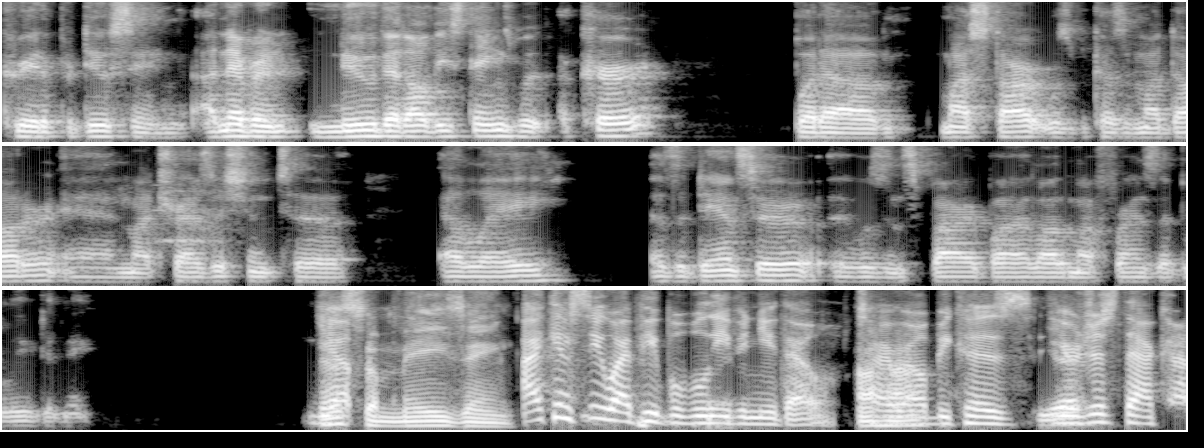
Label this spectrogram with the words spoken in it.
creative producing. I never knew that all these things would occur, but um, my start was because of my daughter and my transition to LA as a dancer. It was inspired by a lot of my friends that believed in me. Yep. That's amazing. I can see why people believe in you though, Uh-huh. Tyrell, because Yeah. you're just that kind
